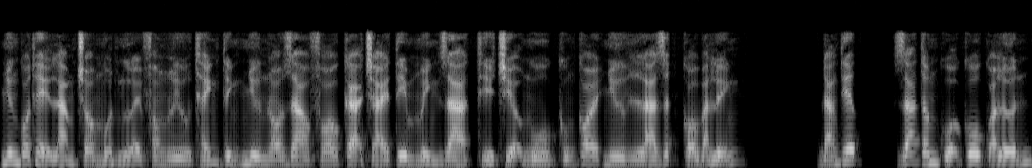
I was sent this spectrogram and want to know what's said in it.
nhưng có thể làm cho một người phong lưu thành tính như nó giao phó cả trái tim mình ra thì triệu ngu cũng coi như là rất có bản lĩnh. Đáng tiếc, dã tâm của cô quá lớn,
